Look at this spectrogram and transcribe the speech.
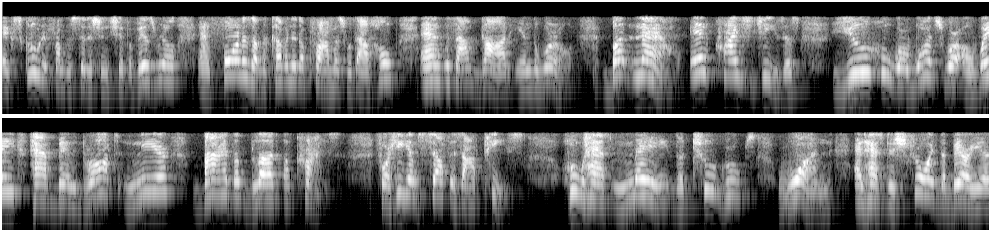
excluded from the citizenship of Israel, and foreigners of the covenant of promise, without hope and without God in the world. But now, in Christ Jesus, you who were once were away have been brought near by the blood of Christ. For he himself is our peace, who has made the two groups one and has destroyed the barrier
